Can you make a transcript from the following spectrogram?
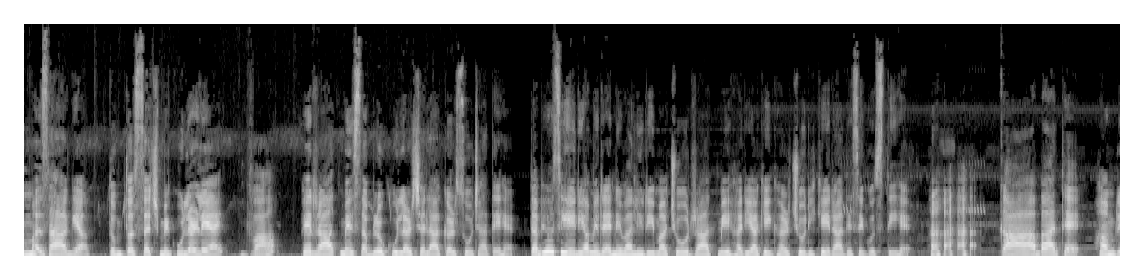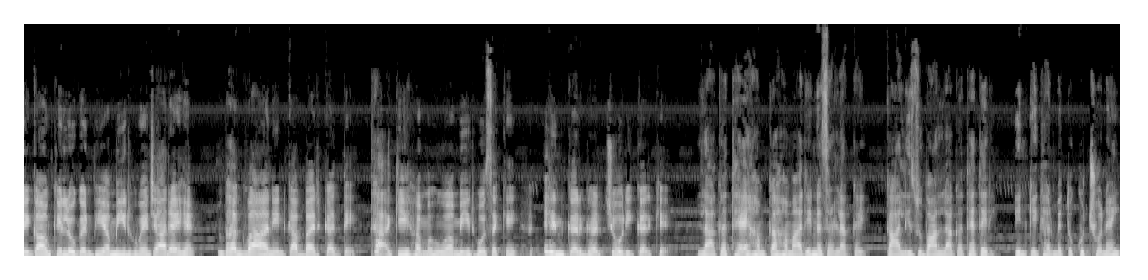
मज़ा आ गया। तुम तो सच में कूलर ले आए। वाह, फिर रात में सब लोग कूलर चलाकर सो जाते हैं। तभी उसी एरिया में रहने वाली रीमा चोर रात में हरिया के घर चोरी के इरादे से घुसती है। का बात है! हमरे गाँव के लोगन भी अमीर हुए जा रहे हैं। भगवान इनका बरकत दे। ताकि हम अमीर हो सके इनकर घर चोरी करके। लागत है हमका हमारी नज़र लग गई। काली ज़ुबान लागत है तेरी। इनके घर में तो कुछ हो नहीं।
